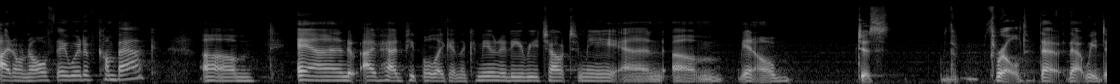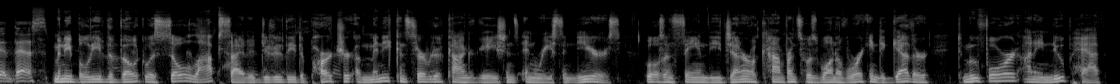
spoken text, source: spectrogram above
I don't know if they would have come back. Um, and I've had people like in the community reach out to me and, um, you know, just th thrilled that, that we did this. Many believe the vote was so lopsided due to the departure of many conservative congregations in recent years. Wilson saying the General Conference was one of working together to move forward on a new path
